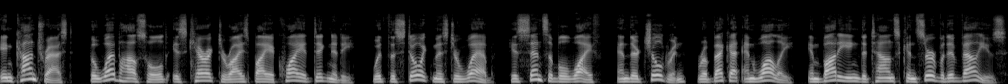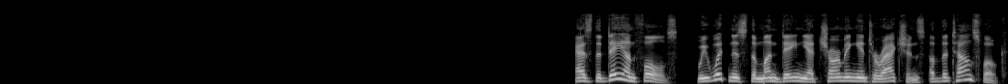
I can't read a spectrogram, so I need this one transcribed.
In contrast, the Webb household is characterized by a quiet dignity, with the stoic Mr. Webb, his sensible wife, and their children, Rebecca and Wally, embodying the town's conservative values. As the day unfolds, we witness the mundane yet charming interactions of the townsfolk.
